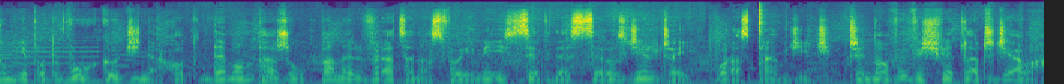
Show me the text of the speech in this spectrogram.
Sumie po dwóch godzinach od demontażu panel wraca na swoje miejsce w desce rozdzielczej. Pora sprawdzić, czy nowy wyświetlacz działa.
